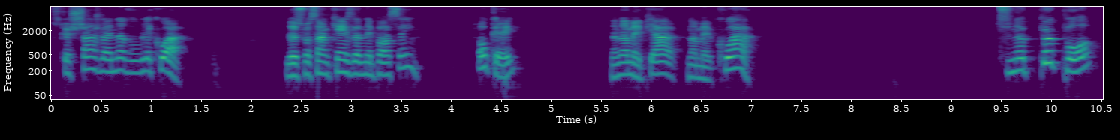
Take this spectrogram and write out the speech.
Est-ce que je change la note? Vous voulez quoi? Le 75 l'année passée? OK. Non, non, mais Pierre, non, mais quoi? Tu ne peux pas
